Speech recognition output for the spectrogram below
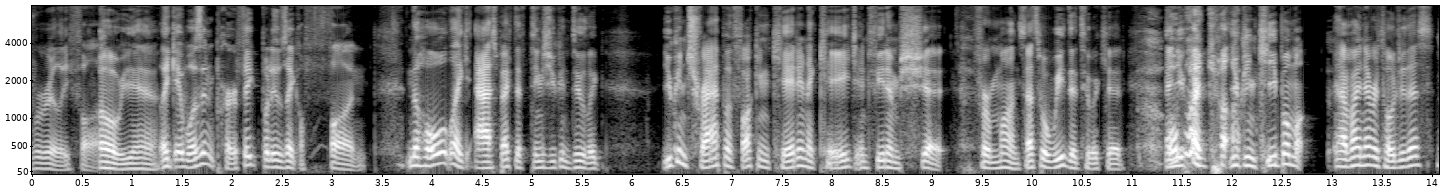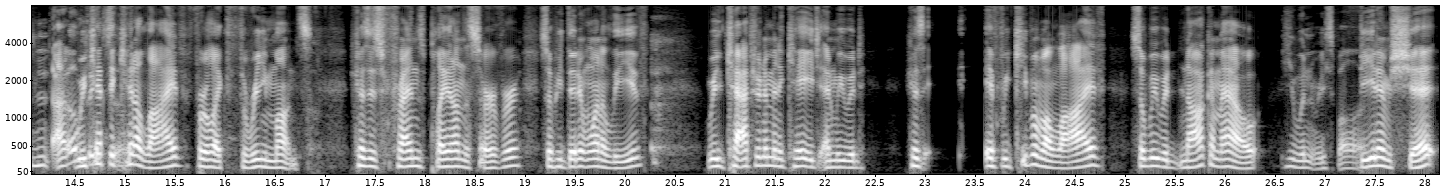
really fun. Oh yeah, Like it wasn't perfect, but it was like a fun. the whole like aspect of things you can do, like you can trap a fucking kid in a cage and feed him shit for months. That's what we did to a kid. And oh you my god. you can keep him. Have I never told you this? I don't we kept so. the kid alive for like three months because his friends played on the server, so he didn't want to leave. We captured him in a cage, and we would, because if we keep him alive, so we would knock him out, He wouldn't respawn. feed him shit,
